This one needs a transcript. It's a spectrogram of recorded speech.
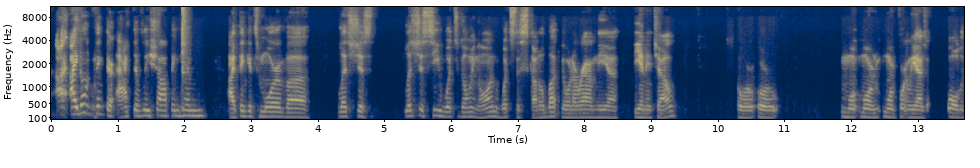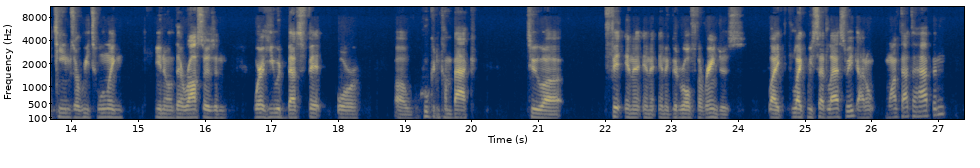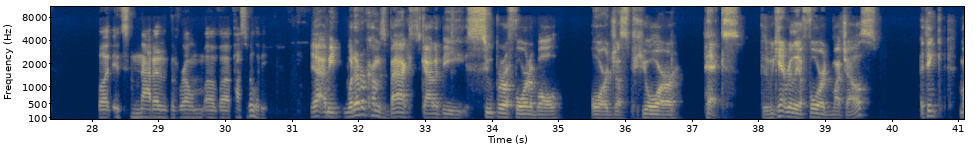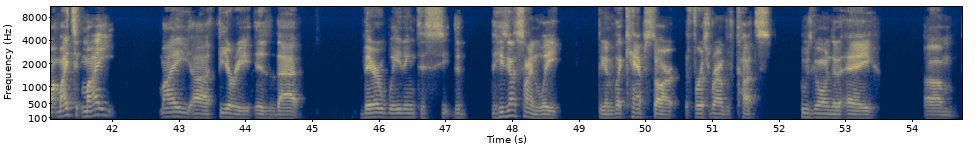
I, I don't think they're actively shopping him. I think it's more of a let's just let's just see what's going on. What's the scuttlebutt going around the uh, the NHL, or or more more more importantly, as all the teams are retooling, you know, their rosters and where he would best fit, or uh, who can come back to uh, fit in a, in a in a good role for the Rangers. Like like we said last week, I don't want that to happen, but it's not out of the realm of uh, possibility. Yeah, I mean, whatever comes back, it's got to be super affordable or just pure picks because we can't really afford much else. I think my my t- my my uh, theory is that they're waiting to see that he's going to sign late. They're to let camp start the first round of cuts. Who's going to the A? Um,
